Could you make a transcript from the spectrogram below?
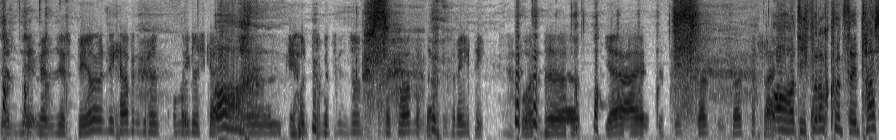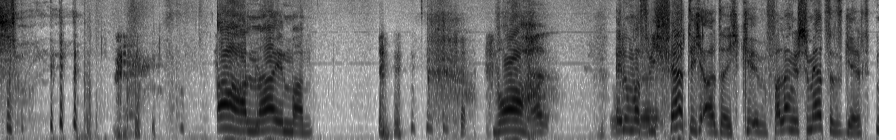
Wenn Sie, wenn Sie spielen, Sie haben größere Möglichkeiten, Oh. äh, Geld zu, zu, zu bekommen. Das ist richtig. Und äh, ja, es ist nicht kost- kostenfrei. Oh, warte, ich brauch kurz dein Taschentuch. Ah, nein, Mann. Boah. Ey, du machst mich fertig, Alter. Ich verlange Schmerzensgeld.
